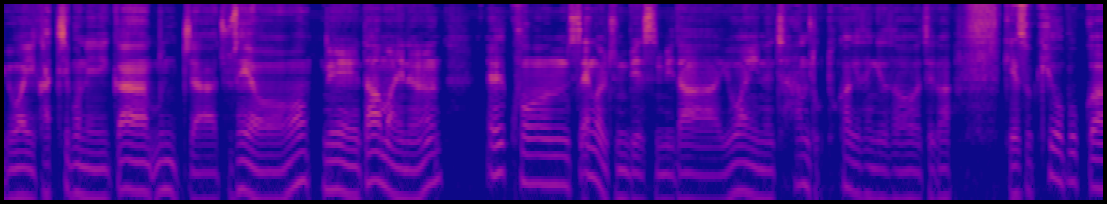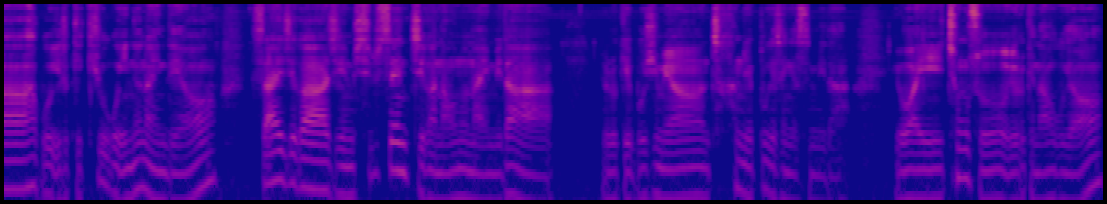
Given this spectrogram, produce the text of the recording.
요 아이 같이 보내니까 문자 주세요. 네, 다음 아이는 엘쿤 생을 준비했습니다. 요 아이는 참 독특하게 생겨서 제가 계속 키워볼까 하고 이렇게 키우고 있는 아이인데요. 사이즈가 지금 10cm가 나오는 아이입니다. 이렇게 보시면 참 예쁘게 생겼습니다. 요 아이 청수 이렇게 나오고요.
